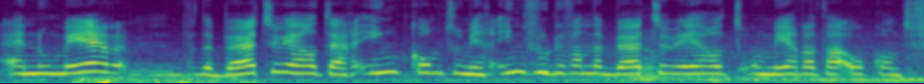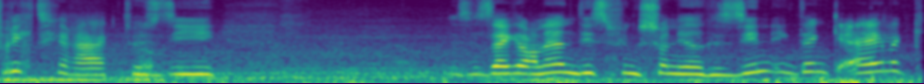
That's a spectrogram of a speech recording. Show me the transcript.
En hoe meer de buitenwereld daarin komt, hoe meer invloeden van de buitenwereld, hoe meer dat dat ook ontwricht geraakt. Dus die, ze zeggen dan hè, een dysfunctioneel gezin. Ik denk eigenlijk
